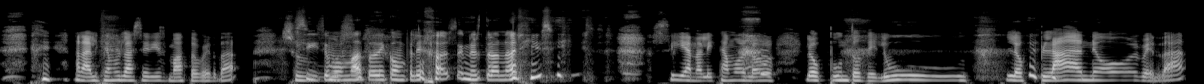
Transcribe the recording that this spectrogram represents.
analizamos las series mazo, ¿verdad? Sus- Sí, somos mazo de complejas en nuestro análisis. Sí, analizamos los, los puntos de luz, los planos, ¿verdad?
